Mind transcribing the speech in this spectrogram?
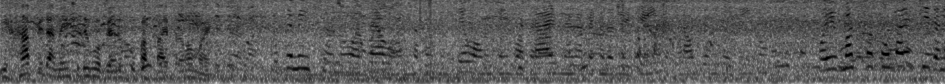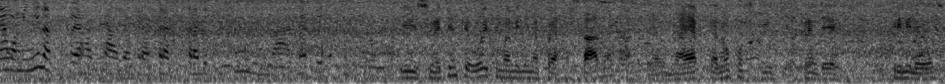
e rapidamente devolvendo para o papai e para a mamãe. Você mencionou até o que aconteceu há um tempo atrás, né, na década de 80, final dos anos 80, foi uma situação parecida, né? Uma menina foi arrastada para dentro do fundo do mar, né? Isso, em 88 uma menina foi arrastada, na época não conseguiu prender o criminoso,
